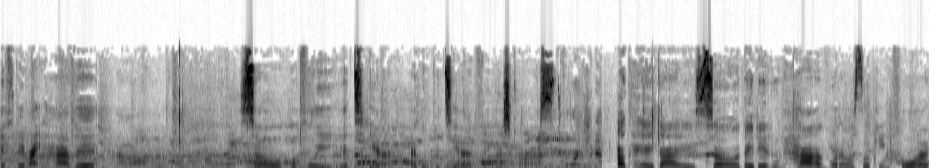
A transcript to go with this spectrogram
If they might have it. Um, so hopefully it's here. I hope it's here, fingers crossed. Okay guys, so they didn't have what I was looking for.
